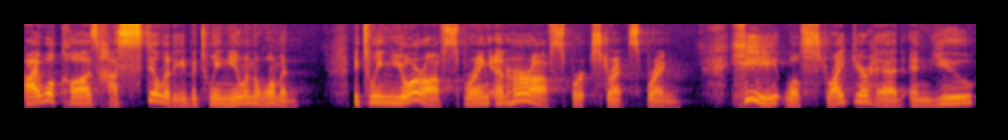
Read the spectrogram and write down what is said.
I will cause hostility between you and the woman, between your offspring and her offspring. He will strike your head, and you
